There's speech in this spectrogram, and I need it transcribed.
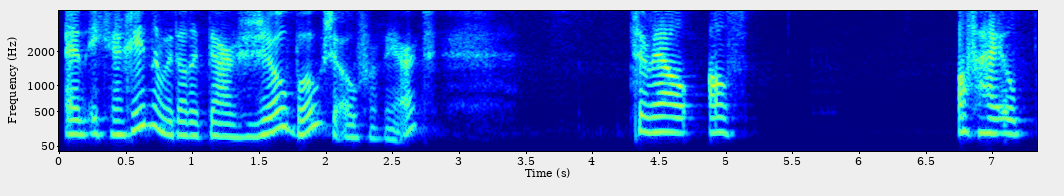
En ik herinner me dat ik daar zo boos over werd. Terwijl als, als hij op.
